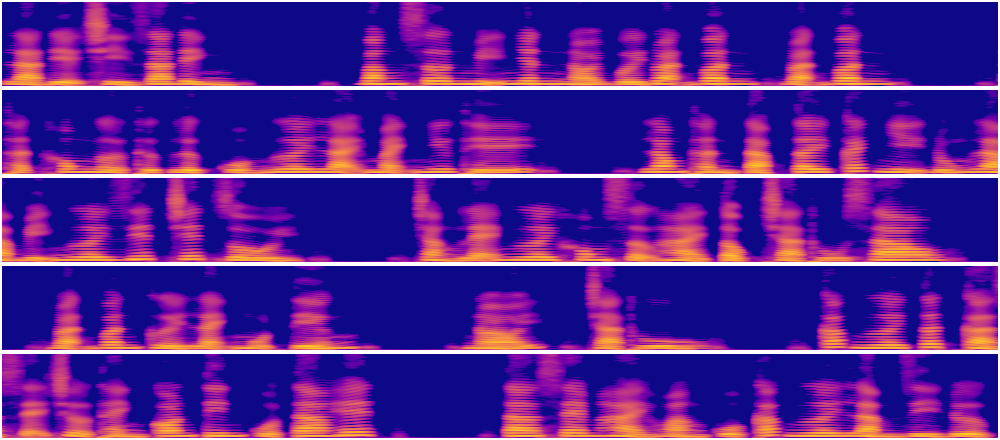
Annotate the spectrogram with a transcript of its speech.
Là địa chỉ gia đình. Băng Sơn Mỹ Nhân nói với Đoạn Vân, Đoạn Vân, thật không ngờ thực lực của ngươi lại mạnh như thế. Long thần tạp Tây cách nhị đúng là bị ngươi giết chết rồi. Chẳng lẽ ngươi không sợ hải tộc trả thù sao? Đoạn Vân cười lạnh một tiếng, nói, trả thù. Các ngươi tất cả sẽ trở thành con tin của ta hết. Ta xem hải hoàng của các ngươi làm gì được.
